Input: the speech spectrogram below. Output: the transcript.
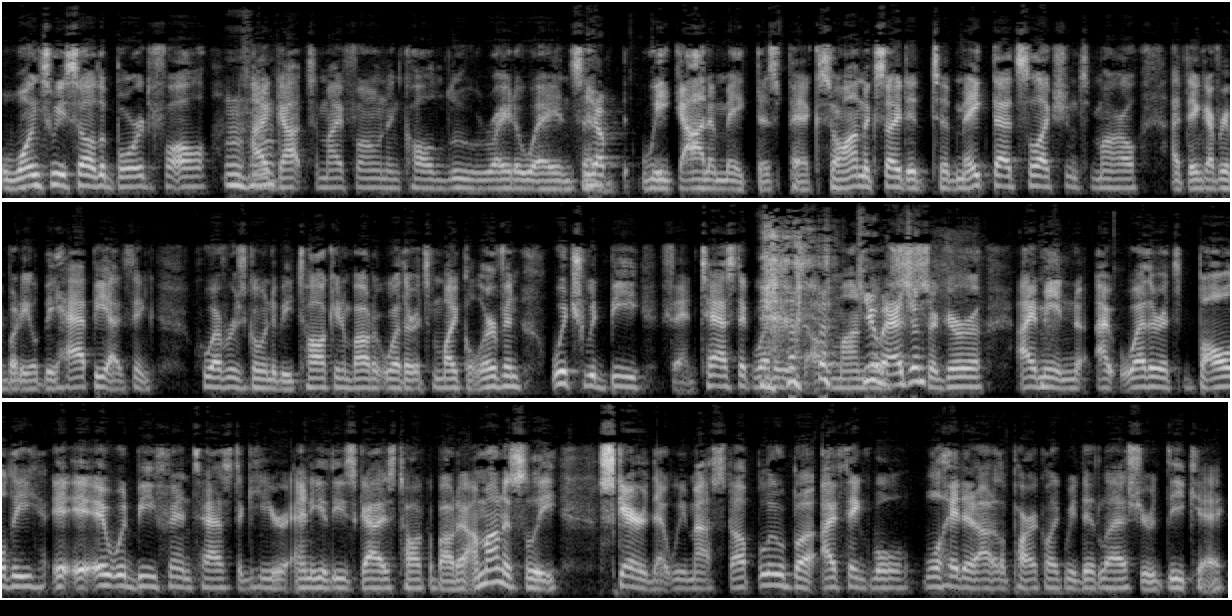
once we saw the board fall, mm-hmm. I got to my phone and called Lou right away and said, yep. we got to make this pick. So I'm excited to make that selection tomorrow. I think everybody will be happy. I think whoever's going to be talking about it, whether it's Michael Irvin, which would be fantastic, whether it's Armando Segura, I mean, I, whether it's Baldy, it, it, would be fantastic to hear any of these guys talk about it. I'm honestly scared that we messed up, Lou, but I think we'll we'll hit it out of the park like we did last year with DK.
